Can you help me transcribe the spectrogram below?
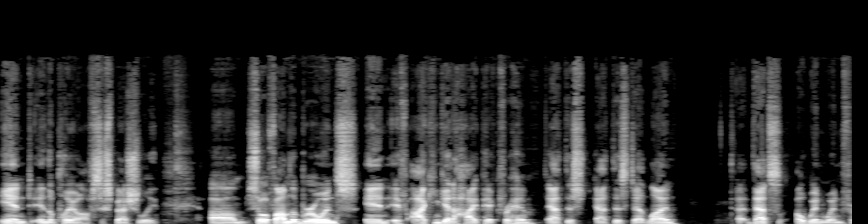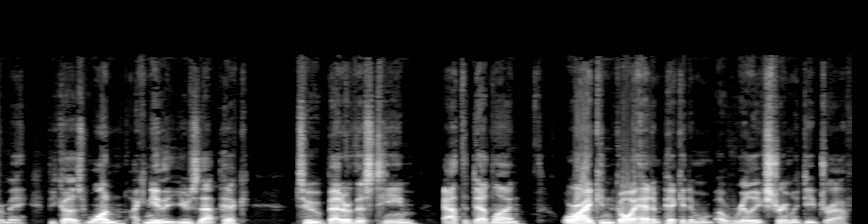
and in the playoffs especially. Um, so if I'm the Bruins and if I can get a high pick for him at this at this deadline, that's a win-win for me because one, I can either use that pick to better this team at the deadline, or I can go ahead and pick it in a really extremely deep draft.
